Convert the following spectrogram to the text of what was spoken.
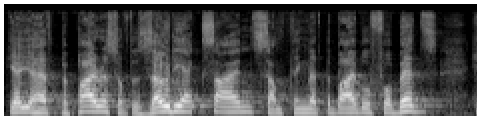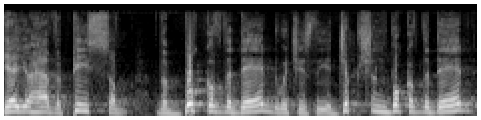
Here you have papyrus of the zodiac signs, something that the Bible forbids. Here you have a piece of the Book of the Dead, which is the Egyptian Book of the Dead,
